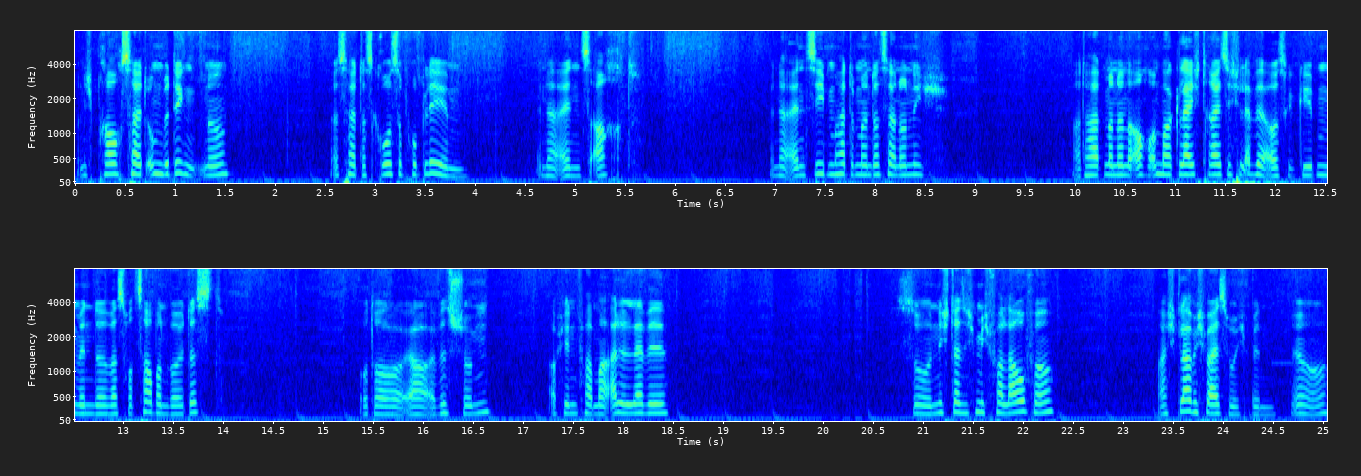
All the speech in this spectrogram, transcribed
Und ich brauche es halt unbedingt, ne? Das ist halt das große Problem. In der 1.8. In der 1.7 hatte man das ja noch nicht. Da hat man dann auch immer gleich 30 Level ausgegeben, wenn du was verzaubern wolltest. Oder, ja, ihr wisst schon. Auf jeden Fall mal alle Level. So, nicht, dass ich mich verlaufe. Aber ich glaube, ich weiß, wo ich bin. Ja.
